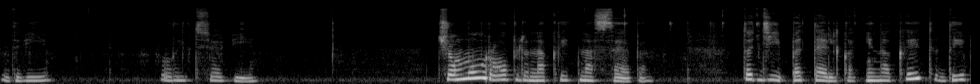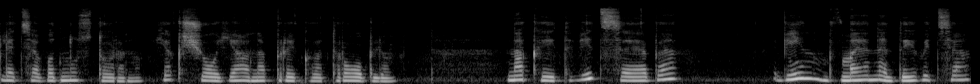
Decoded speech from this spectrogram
дві лицьові. Чому роблю накид на себе? Тоді петелька і накид дивляться в одну сторону. Якщо я, наприклад, роблю накид від себе, він в мене дивиться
